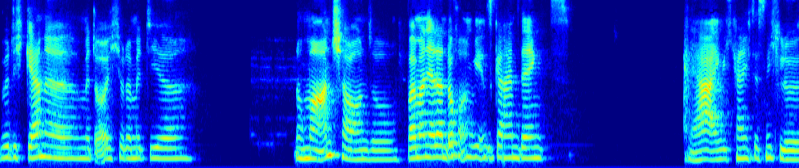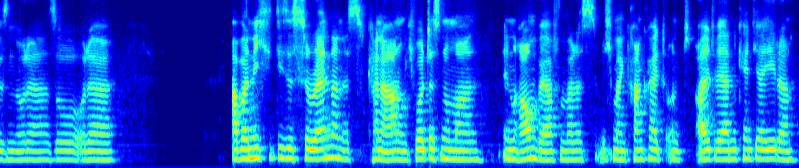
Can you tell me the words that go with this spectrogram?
würde ich gerne mit euch oder mit dir nochmal anschauen, so. Weil man ja dann doch irgendwie insgeheim denkt, ja, eigentlich kann ich das nicht lösen oder so. Oder aber nicht dieses Surrendern ist, keine Ahnung, ich wollte das nur mal in den Raum werfen, weil das, ich meine, Krankheit und Altwerden kennt ja jeder.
